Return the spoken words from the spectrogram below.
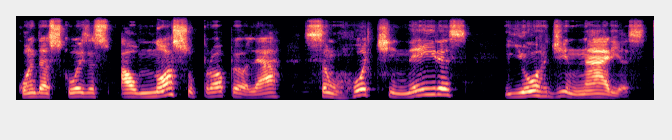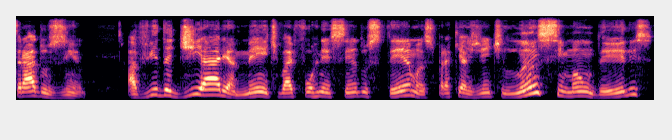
quando as coisas, ao nosso próprio olhar, são rotineiras e ordinárias. Traduzindo, a vida diariamente vai fornecendo os temas para que a gente lance mão deles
